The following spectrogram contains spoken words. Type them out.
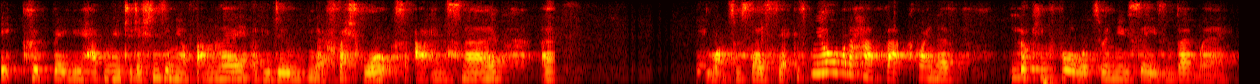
it could be you have new traditions in your family of you doing you know fresh walks out in snow. Um, you want to associate because we all want to have that kind of looking forward to a new season, don't we?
